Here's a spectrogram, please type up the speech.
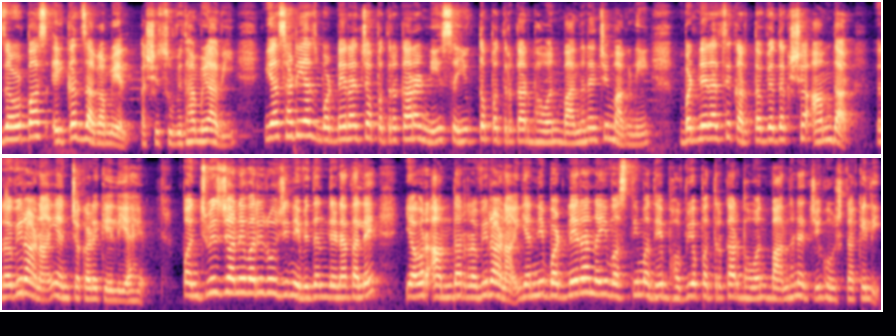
जवळपास एकच जागा मिळेल अशी सुविधा मिळावी. यासाठी आज बडनेराच्या पत्रकारांनी संयुक्त पत्रकार भवन बांधण्याची मागणी बडनेराचे कर्तव्यदक्ष आमदार रवी राणा यांच्याकडे केली आहे. पंचवीस जानेवारी रोजी निवेदन देण्यात आले. यावर आमदार रवी राणा यांनी बडनेरा नई वस्तीमध्ये भव्य पत्रकार भवन बांधण्याची घोषणा केली.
